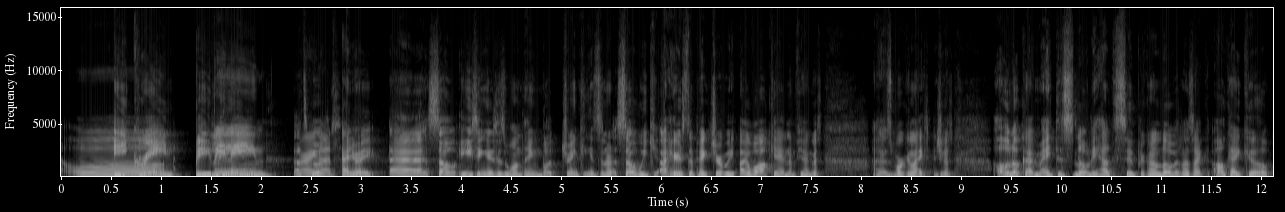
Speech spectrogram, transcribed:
Oh, Eat green, be, be lean. lean. That's Very good. good. Anyway, uh, so eating it is one thing, but drinking is another. So we uh, here's the picture. We, I walk in and Fiona goes, I was working late, and she goes, "Oh look, I made this lovely healthy soup. You're gonna love it." And I was like, "Okay, cool."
